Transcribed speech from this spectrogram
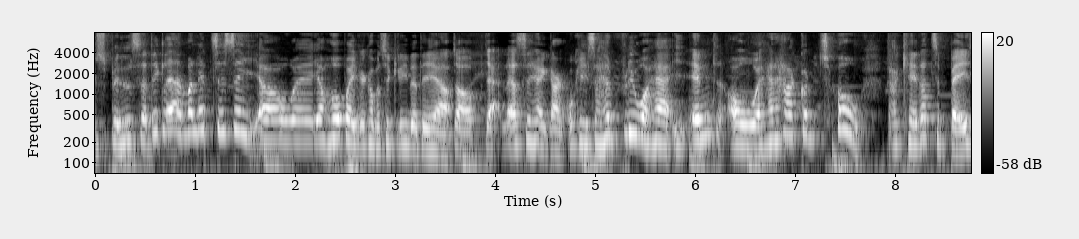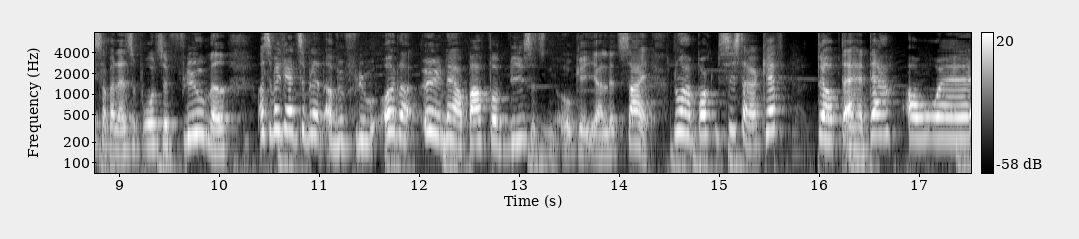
spil, så det glæder jeg mig lidt til at se, og øh, jeg håber ikke, jeg kommer til at grine af det her. Så ja, lad os se her engang. Okay, så han flyver her i end, og øh, han har kun to raketter tilbage, som han altså bruger til at flyve med. Og så vælger han simpelthen at vil flyve under øen her, bare for at vise sådan, okay, jeg er lidt sej. Nu har han brugt den sidste raket, det opdager han der, og øh,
